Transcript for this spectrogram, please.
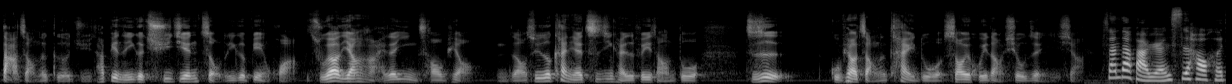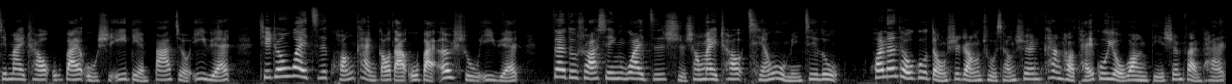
大涨的格局，它变成一个区间走的一个变化，主要央行还在印钞票。你知道，所以说看起来资金还是非常多，只是股票涨得太多，稍微回档修正一下。三大法人四号合计卖超五百五十一点八九亿元，其中外资狂砍高达五百二十五亿元，再度刷新外资史上卖超前五名纪录。华南投顾董事长楚强生看好台股有望跌升反弹，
